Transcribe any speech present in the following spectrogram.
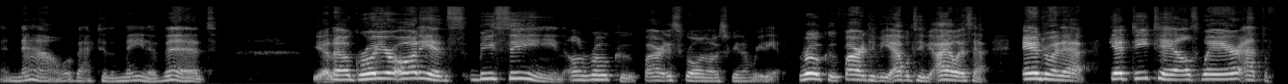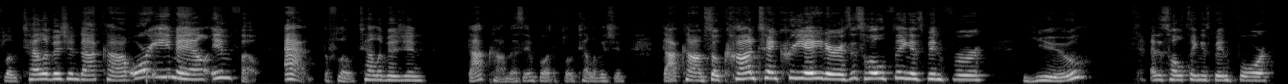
and now we're back to the main event you know, grow your audience, be seen on Roku. Fire is scrolling on the screen. I'm reading it. Roku, Fire TV, Apple TV, iOS app, Android app. Get details where at theflowtelevision.com or email info at theflowtelevision.com. That's info at theflowtelevision.com. So, content creators, this whole thing has been for you, and this whole thing has been for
